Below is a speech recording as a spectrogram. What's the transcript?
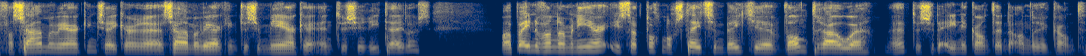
van samenwerking. Zeker samenwerking tussen merken en tussen retailers. Maar op een of andere manier is dat toch nog steeds een beetje wantrouwen hè, tussen de ene kant en de andere kant.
